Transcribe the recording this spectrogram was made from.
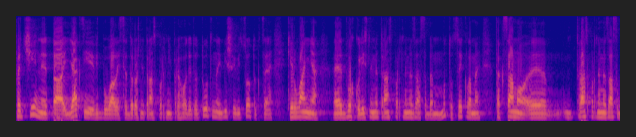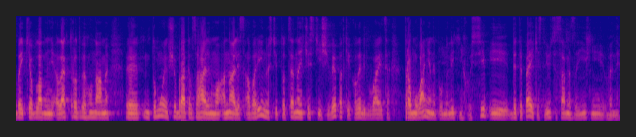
причини та як ці відбувалися дорожньо-транспортні пригоди, то тут найбільший відсоток це керування е, двохколісними транспортними засобами, мотоциклами, так само е, транспортними засобами, які обладнані електродвигунами. Е, Тому, якщо брати в загальному аналіз аварійності, то це найчастіші випадки, коли відбувається травмування неповнолітніх осіб і ДТП, які стаються саме за їхньої вини.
